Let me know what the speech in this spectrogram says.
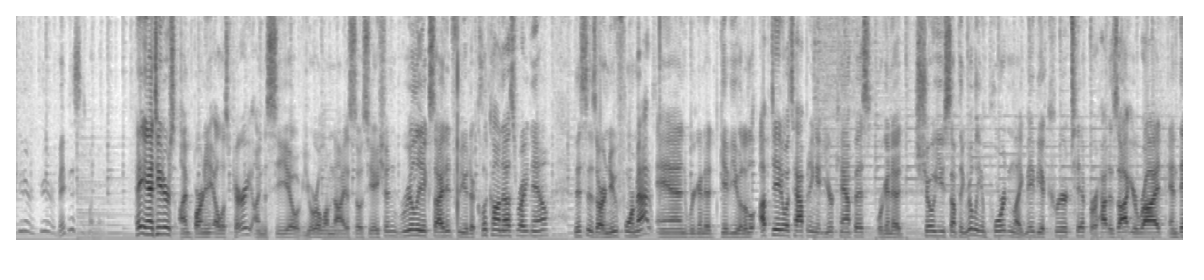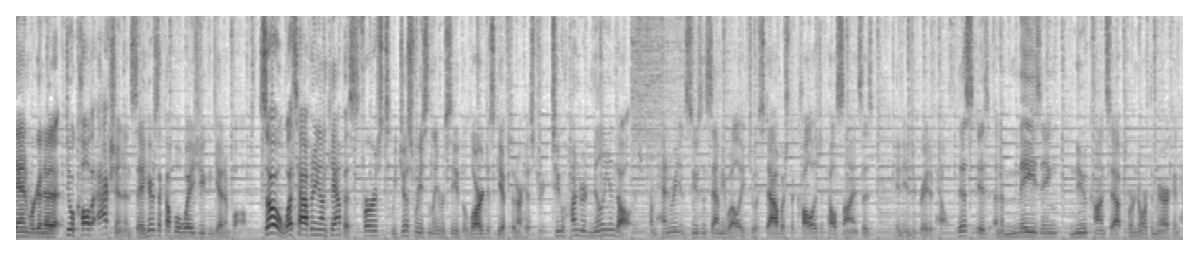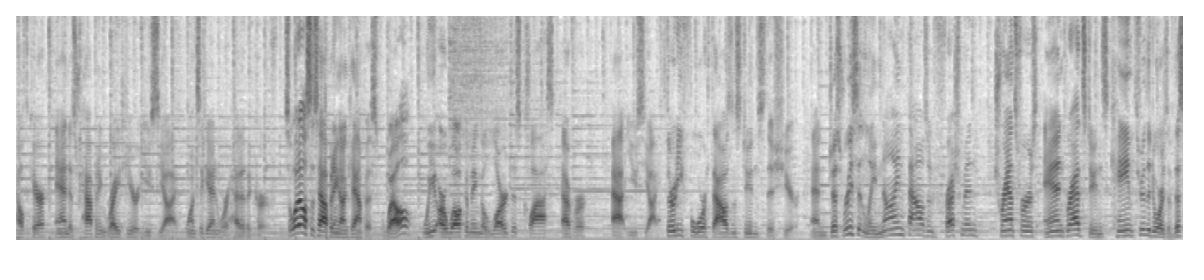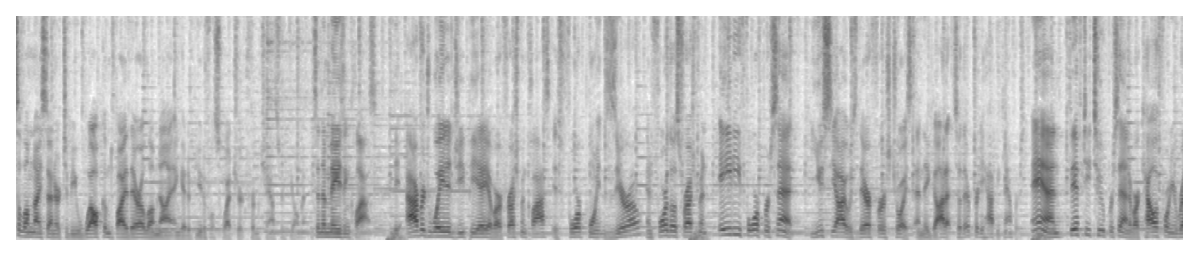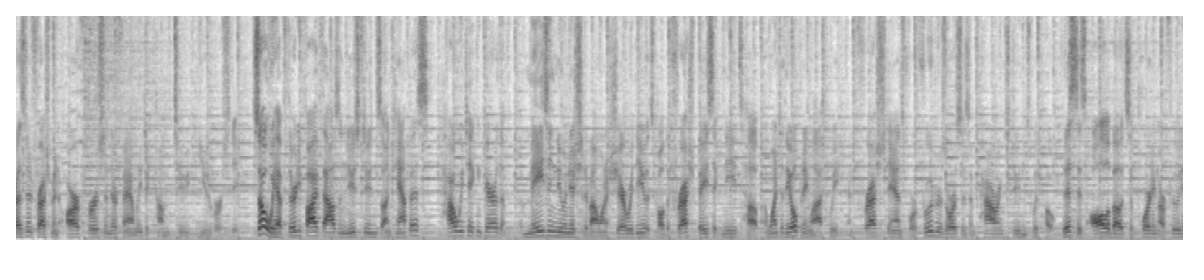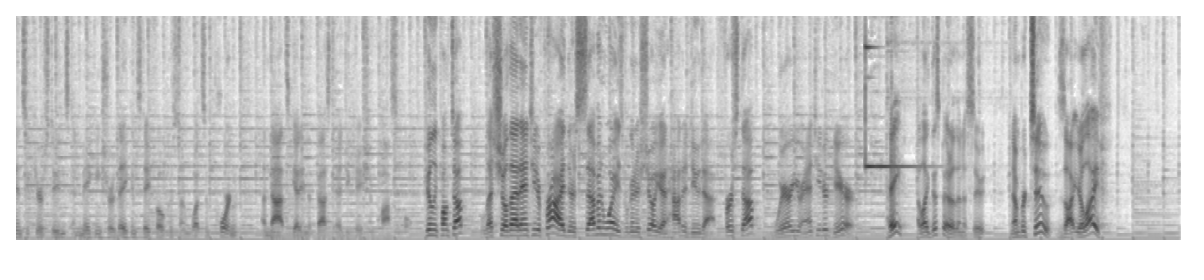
Peter, Peter, maybe this is my month. Hey Anteaters, I'm Barney Ellis Perry. I'm the CEO of Your Alumni Association. Really excited for you to click on us right now this is our new format and we're gonna give you a little update of what's happening at your campus. We're gonna show you something really important like maybe a career tip or how to zot your ride and then we're gonna do a call to action and say here's a couple of ways you can get involved. So what's happening on campus? First, we just recently received the largest gift in our history, $200 million from Henry and Susan Samueli to establish the College of Health Sciences in integrative health. This is an amazing new concept for North American healthcare and it's happening right here at UCI. Once again, we're ahead of the curve. So what else is happening on campus? Well, we are welcoming the largest class ever at UCI. 34,000 students this year. And just recently, 9,000 freshmen, transfers, and grad students came through the doors of this Alumni Center to be welcomed by their alumni and get a beautiful sweatshirt from Chancellor Gillman. It's an amazing class. The average weighted GPA of our freshman class is 4.0, and for those freshmen, 84% UCI was their first choice and they got it, so they're pretty happy campers. And 52% of our California resident freshmen are first in their family to come to university. So we have 35,000 new students on campus. How are we taking care of them? Amazing new initiative I want to share with you. It's called the Fresh Basic Needs Hub. I went to the opening last week and FRESH stands for Food Resources Empowering Students with Hope. This is all about supporting our food insecure students and making sure they can stay focused on what's important and that's getting the best education possible. Feeling pumped up? Let's show that anteater pride. There's seven ways we're gonna show you on how to do that. First up, wear your anteater gear. Hey, I like this better than a suit. Number two, zot your life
